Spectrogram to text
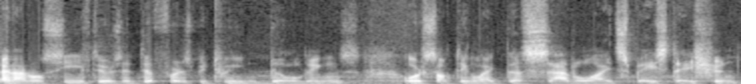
And I don't see if there's a difference between buildings or something like the satellite space station.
